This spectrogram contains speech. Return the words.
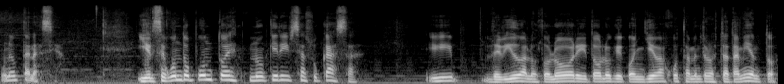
una eutanasia. Y el segundo punto es no quiere irse a su casa, y debido a los dolores y todo lo que conlleva justamente los tratamientos.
